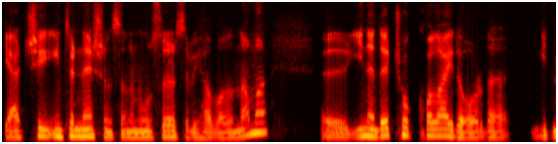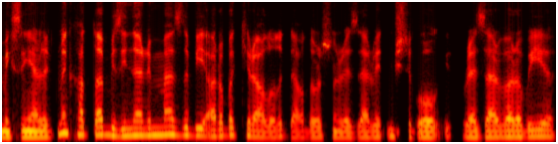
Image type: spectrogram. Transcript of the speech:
Gerçi international sanırım uluslararası bir havaalanı ama e, yine de çok kolaydı orada gitmek istediğin yerlere gitmek. Hatta biz iner inmez de bir araba kiraladık. Daha doğrusu rezerv etmiştik. O rezerv arabayı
